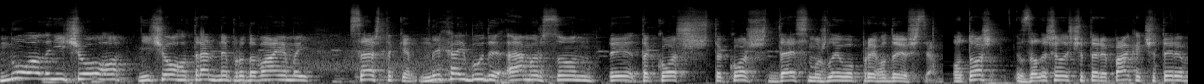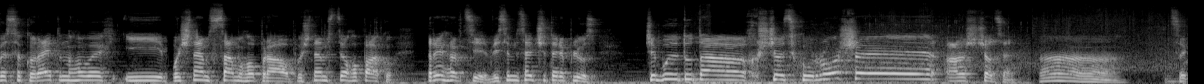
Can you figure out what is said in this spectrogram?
Ну, але нічого, нічого, тренд не продаваємий. Все ж таки, нехай буде Емерсон, ти також, також десь можливо пригодишся. Отож, залишилось 4 паки, 4 високорейтингових, і почнемо з самого права. Почнемо з цього паку. Три гравці, 84. Чи буде тут а, щось хороше? А що це? А, це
